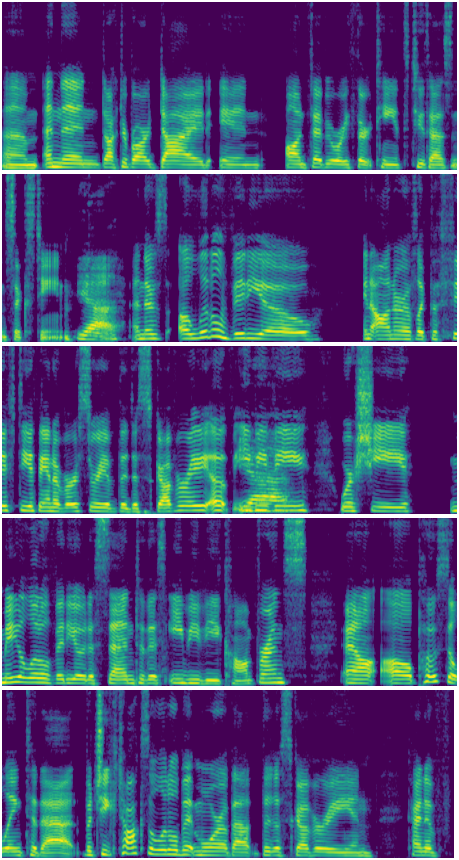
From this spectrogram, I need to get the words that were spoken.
Um, and then Dr. Barr died in on February 13th, 2016. yeah. And there's a little video in honor of like the 50th anniversary of the discovery of EBV where she made a little video to send to this EBV conference and I'll, I'll post a link to that but she talks a little bit more about the discovery and kind of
